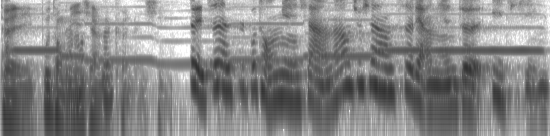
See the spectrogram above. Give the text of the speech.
对不同面向的可能性，对，真的是不同面向。然后就像这两年的疫情。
